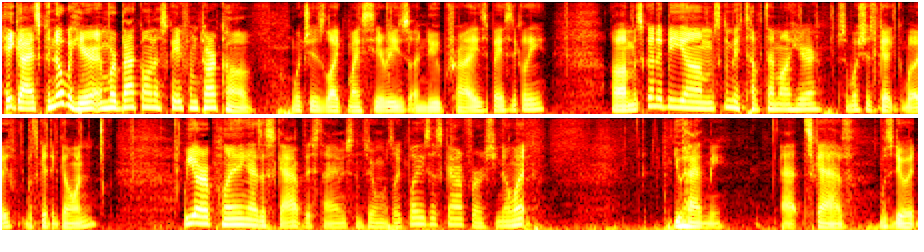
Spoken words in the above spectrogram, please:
Hey guys, Connoa here, and we're back on Escape from Tarkov, which is like my series, A Noob Tries, basically. Um, it's gonna be um, it's gonna be a tough time out here, so let's just get let's get it going. We are playing as a scav this time, since everyone was like, "Play as a scav first. You know what? You had me at scav. Let's do it.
